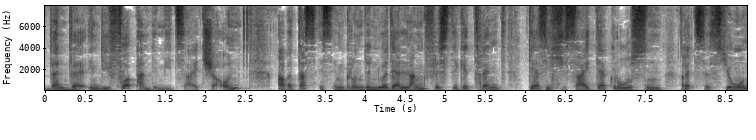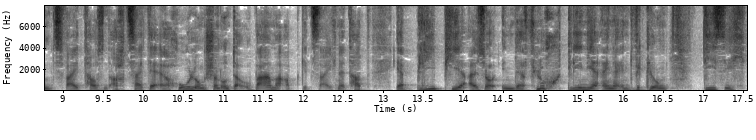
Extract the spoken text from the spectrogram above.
wenn wir in die Vorpandemiezeit schauen, aber das ist im Grunde nur der langfristige Trend, der sich seit der großen Rezession 2008, seit der Erholung schon unter Obama abgezeichnet hat. Er blieb hier also in der Fluchtlinie einer Entwicklung, die sich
